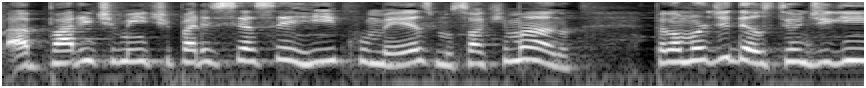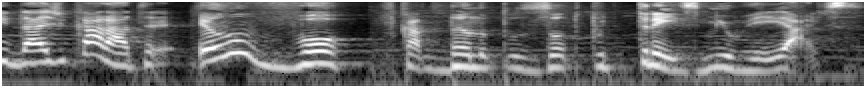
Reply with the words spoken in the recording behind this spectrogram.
aparentemente parecia ser rico mesmo. Só que, mano, pelo amor de Deus, tenho dignidade e caráter. Eu não vou ficar dando pros outros por 3 mil reais.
